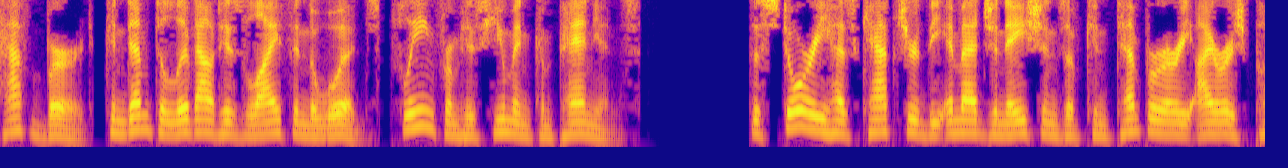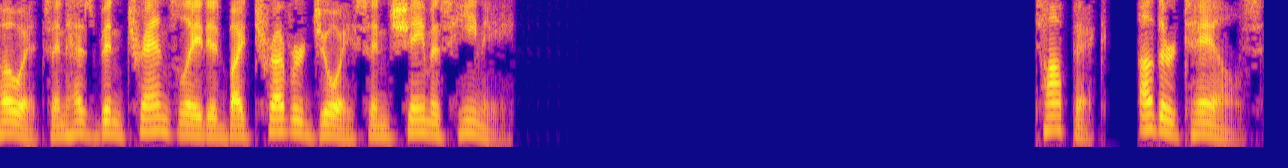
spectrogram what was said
half-bird, condemned to live out his life in the woods, fleeing from his human companions. The story has captured the imaginations of contemporary Irish poets and has been translated by Trevor Joyce and Seamus Heaney. Other tales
